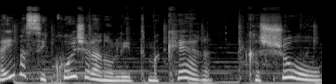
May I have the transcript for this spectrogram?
האם הסיכוי שלנו להתמכר קשור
